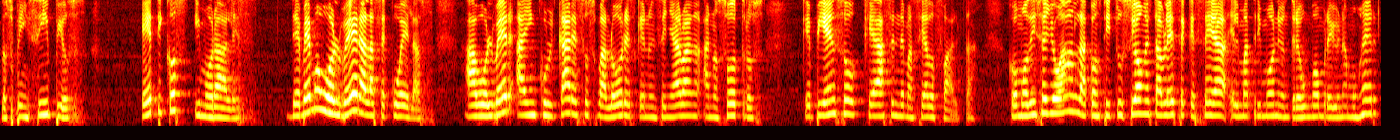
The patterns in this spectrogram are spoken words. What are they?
los principios éticos y morales. Debemos volver a las secuelas, a volver a inculcar esos valores que nos enseñaban a nosotros, que pienso que hacen demasiado falta. Como dice Joan, la Constitución establece que sea el matrimonio entre un hombre y una mujer.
